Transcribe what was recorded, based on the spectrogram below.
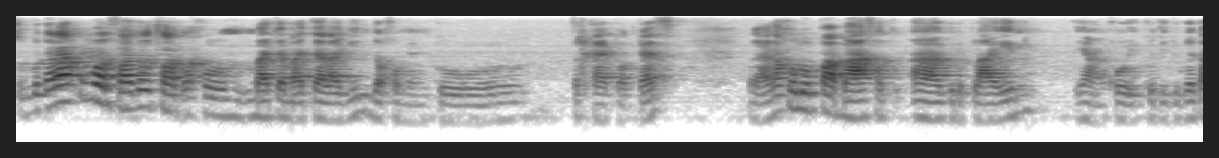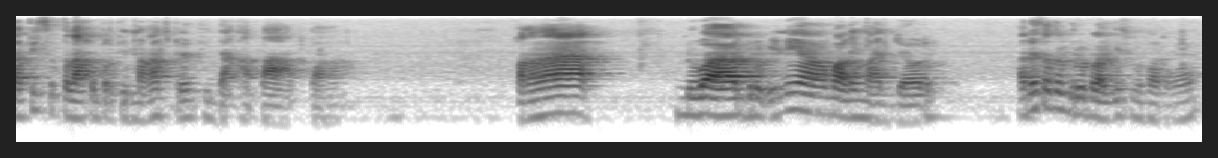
Sebenarnya aku baru satu saat aku baca-baca lagi dokumenku terkait podcast ternyata aku lupa bahas satu, uh, grup lain yang aku ikuti juga tapi setelah aku pertimbangkan sebenarnya tidak apa-apa. Karena dua grup ini yang paling major ada satu grup lagi sebenarnya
